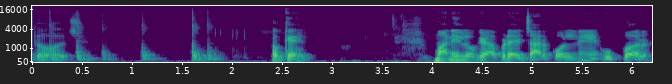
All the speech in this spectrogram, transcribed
છે ઓકે. માની લો કે આપણે ચારકોલની ઉપર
